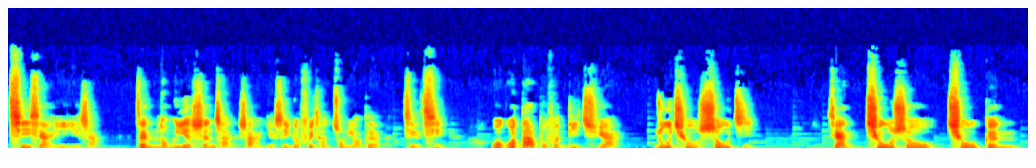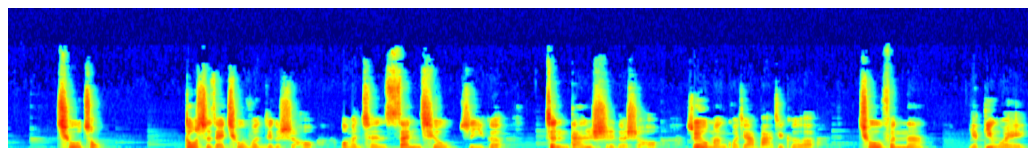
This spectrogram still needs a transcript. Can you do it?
气象意义上，在农业生产上也是一个非常重要的节气。我国大部分地区啊，入秋收季，像秋收、秋耕、秋种，都是在秋分这个时候。我们称三秋是一个正当时的时候，所以我们国家把这个秋分呢，也定为。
